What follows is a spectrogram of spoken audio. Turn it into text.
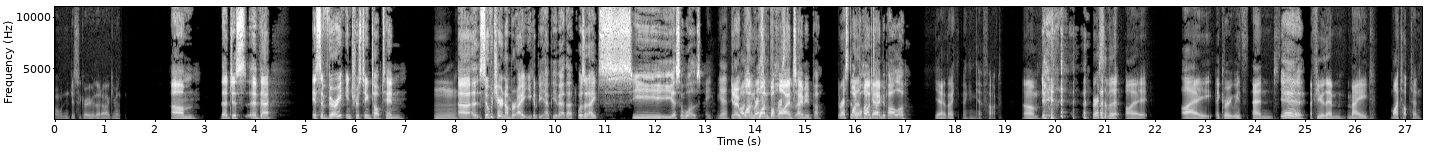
I wouldn't disagree with that argument. Um, that just uh, that it's a very interesting top ten. Hmm. Uh, Silverchair number eight. You got to be happy about that. Was it eight? See, yes, it was. Yeah. You know, Oh, one rest- one the rest behind Tame Impala. The rest of One it, behind. Tame Impala. Yeah, they they can get fucked. Um, the rest of it, I I agree with, and yeah, a few of them made my top ten.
